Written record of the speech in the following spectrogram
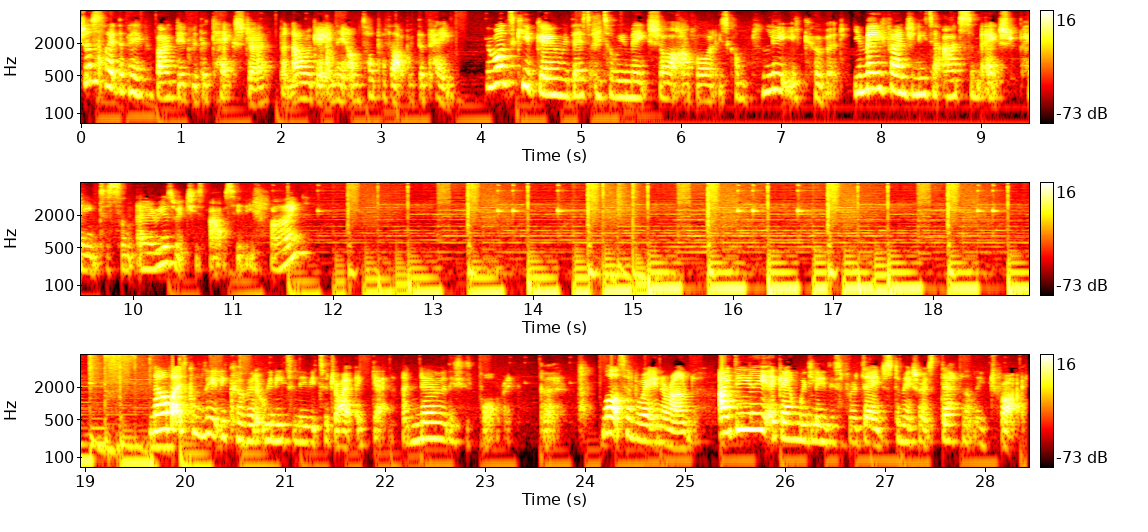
Just like the paper bag did with the texture, but now we're getting it on top of that with the paint. We want to keep going with this until we make sure our board is completely covered. You may find you need to add some extra paint to some areas, which is absolutely fine. Now that it's completely covered, we need to leave it to dry again. I know this is boring, but lots of waiting around. Ideally, again, we'd leave this for a day just to make sure it's definitely dry.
